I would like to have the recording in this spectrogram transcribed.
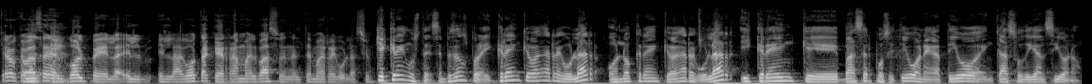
Creo que va a ser el golpe, la, el- la gota que derrama el vaso en el tema de regulación. ¿Qué creen ustedes? Empezamos por ahí. ¿Creen que van a regular o no creen que van a regular? ¿Y creen que va a ser positivo o negativo en caso digan sí o no?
